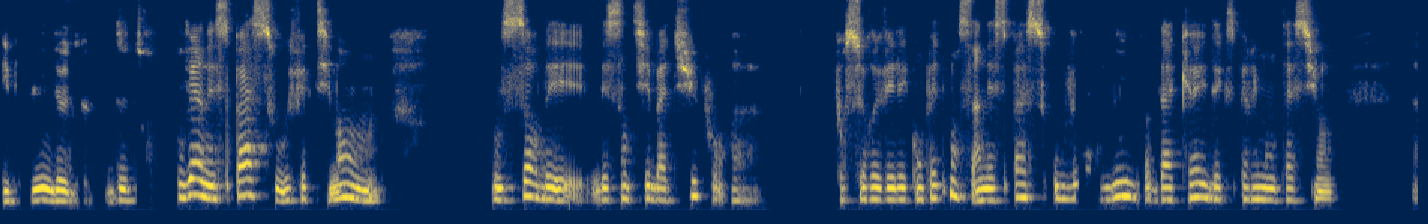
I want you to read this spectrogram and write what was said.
Et puis de, trouver un espace où effectivement on, sort des, sentiers battus pour, euh, pour se révéler complètement. C'est un espace ouvert, libre d'accueil, d'expérimentation euh,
